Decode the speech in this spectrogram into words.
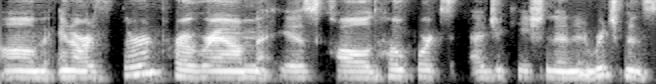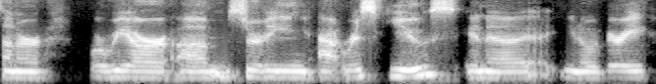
Um, and our third program is called HopeWorks Education and Enrichment Center, where we are um, serving at-risk youth in a you know a very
